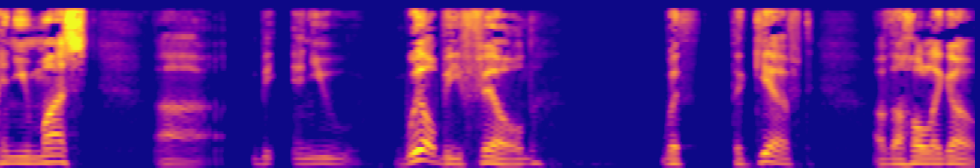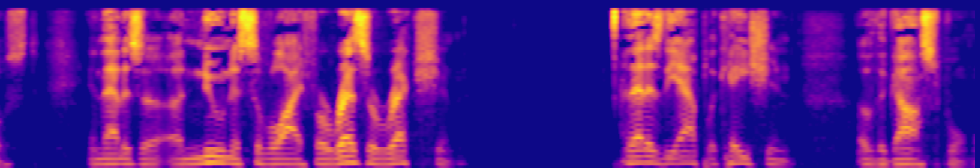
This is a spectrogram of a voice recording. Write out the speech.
and you must uh, be, and you will be filled with the gift of the Holy Ghost, and that is a, a newness of life, a resurrection. That is the application of the gospel.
